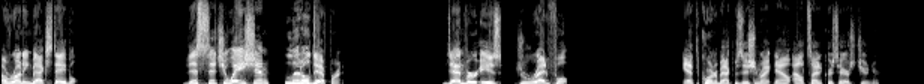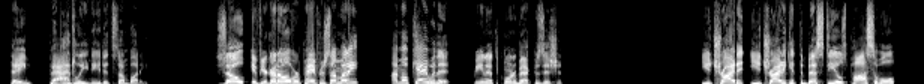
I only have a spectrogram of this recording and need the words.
a running back stable. This situation, little different. Denver is dreadful at the cornerback position right now outside of Chris Harris Jr. They badly needed somebody. So if you're going to overpay for somebody, I'm okay with it being at the cornerback position. You try to you try to get the best deals possible,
